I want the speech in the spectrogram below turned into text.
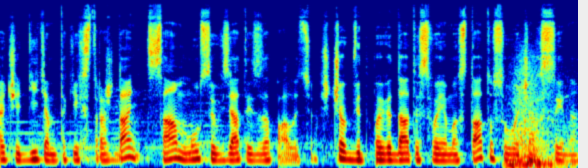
бажаючи дітям таких страждань, сам мусив взятись за палицю, щоб відповідати своєму статусу в очах сина.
